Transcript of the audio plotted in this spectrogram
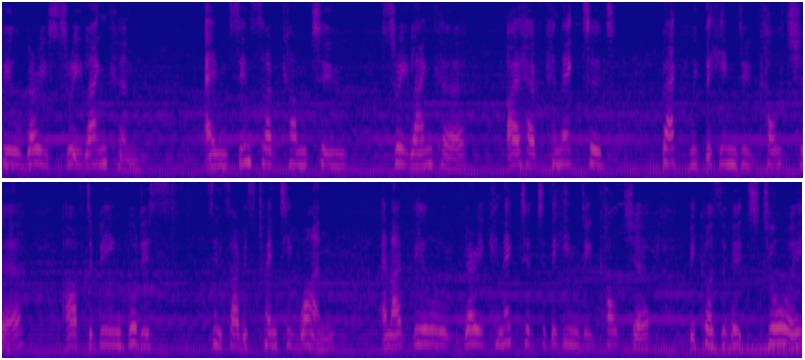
feel very Sri Lankan. And since I've come to Sri Lanka, I have connected back with the Hindu culture after being Buddhist since I was 21. And I feel very connected to the Hindu culture because of its joy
